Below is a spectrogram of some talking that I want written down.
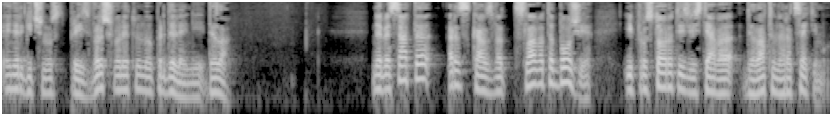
енергичност при извършването на определени дела. Небесата разказват славата Божия и просторът известява делата на ръцете му.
